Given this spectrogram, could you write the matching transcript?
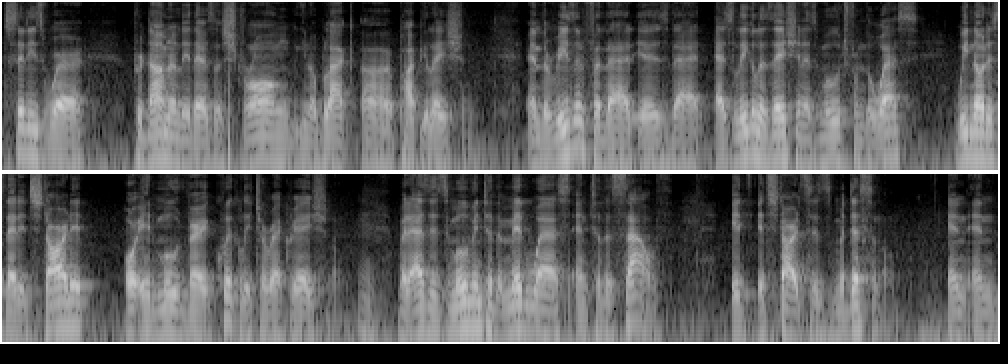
cities where predominantly there's a strong, you know, black uh, population. And the reason for that is that as legalization has moved from the West, we noticed that it started or it moved very quickly to recreational. But as it's moving to the Midwest and to the South, it, it starts as medicinal. And, and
